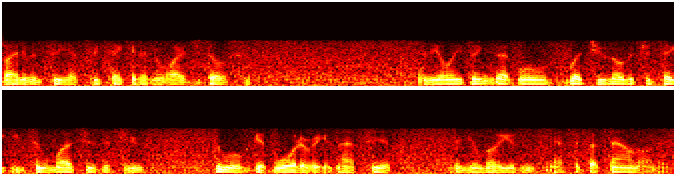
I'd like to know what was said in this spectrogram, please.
Vitamin C has to be taken in large doses. And the only thing that will let you know that you're taking too much is if your stools get watery, and that's it. Then you'll know you have to cut down on it.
